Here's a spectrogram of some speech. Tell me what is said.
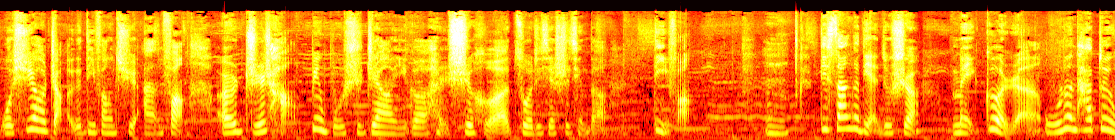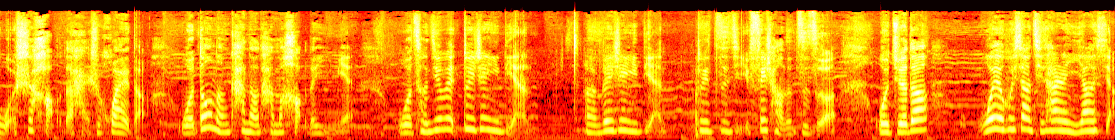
我需要找一个地方去安放。而职场并不是这样一个很适合做这些事情的地方。嗯，第三个点就是每个人，无论他对我是好的还是坏的，我都能看到他们好的一面。我曾经为对这一点，呃，为这一点。对自己非常的自责，我觉得我也会像其他人一样想，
